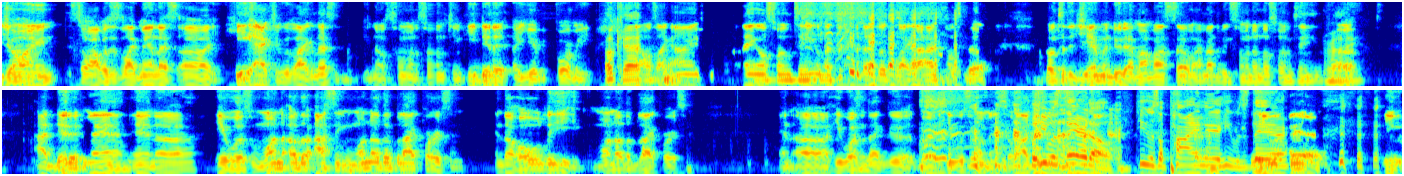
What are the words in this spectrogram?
joined. So I was just like, man, let's, uh, he actually was like, let's, you know, swim on the swim team. He did it a year before me. Okay. I was like, I ain't, I ain't on swim team. Like, what that look like? I go to, go to the gym and do that by myself. I'm about to be swimming on the swim team. Right. But I did it, man. And uh it was one other I seen one other black person in the whole league, one other black person. And uh he wasn't that good, but he was swimming. So I But he was there though. He was a pioneer. He was He there. was there. he,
